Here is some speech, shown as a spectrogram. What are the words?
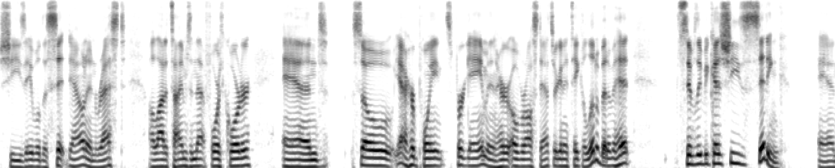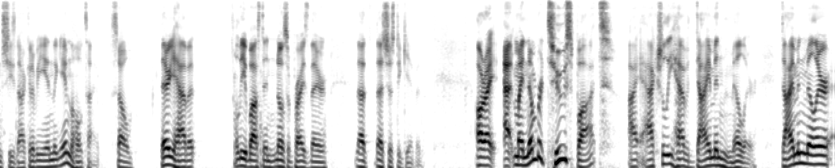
She's able to sit down and rest a lot of times in that fourth quarter. And so, yeah, her points per game and her overall stats are going to take a little bit of a hit simply because she's sitting and she's not going to be in the game the whole time. So, there you have it. Aliyah Boston, no surprise there. That, that's just a given. All right, at my number two spot, I actually have Diamond Miller. Diamond Miller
